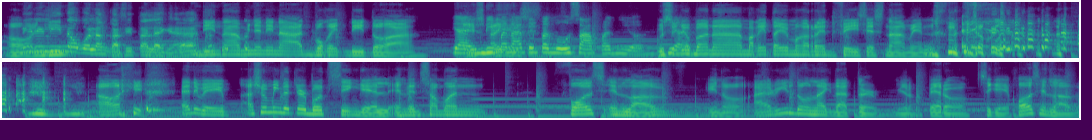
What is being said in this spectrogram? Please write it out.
Oo, Nililinaw ko lang kasi talaga. Hindi namin yan ina-advocate dito, ha? Yeah, Ayos, hindi pa natin pag-uusapan yun. Gusto yeah. nyo ba na makita yung mga red faces namin? Okay. Anyway, assuming that you're both single and then someone falls in love, you know, I really don't like that term, you know. Pero, sige, falls in love,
